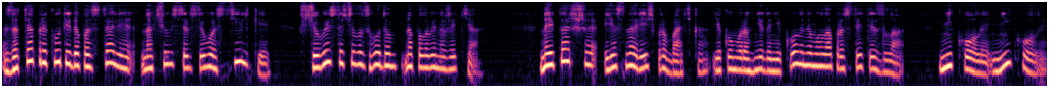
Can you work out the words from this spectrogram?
Зате прикутий до постелі начувся всього стільки, що вистачило згодом на половину життя. Найперше ясна річ про батька, якому Рогніда ніколи не могла простити зла. Ніколи, ніколи.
